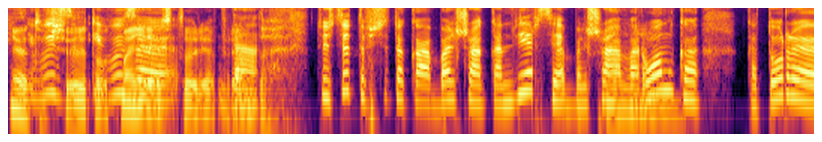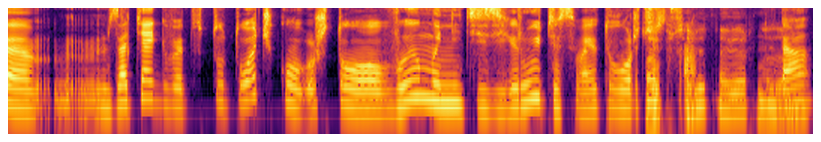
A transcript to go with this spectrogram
Ну, это вы все, это вот моя за- история прям, да. да. То есть это все такая большая конверсия, большая Мгм. воронка, которая затягивает в ту точку, что вы монетизируете свое творчество. Абсолютно верно, да. Да,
